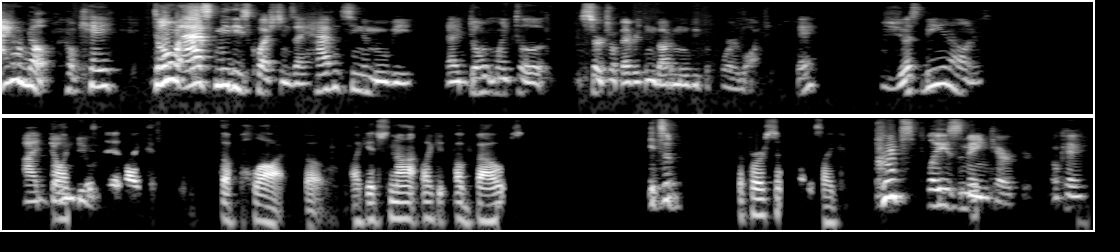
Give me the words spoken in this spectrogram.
I don't know, okay? Don't ask me these questions. I haven't seen the movie, and I don't like to search up everything about a movie before I watch it, okay? Just being honest. I don't like, do it. it like the plot though? Like it's not like about It's a the person, it's like Prince plays the main character, okay?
